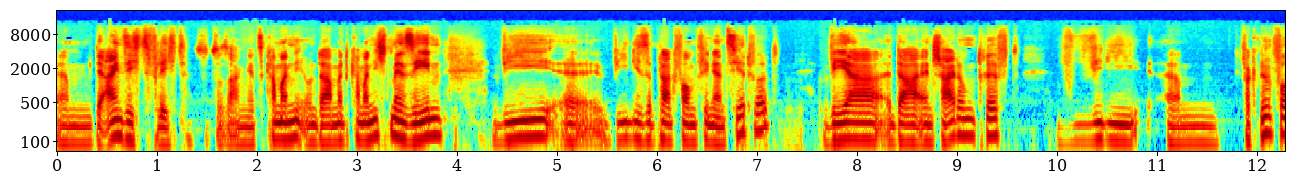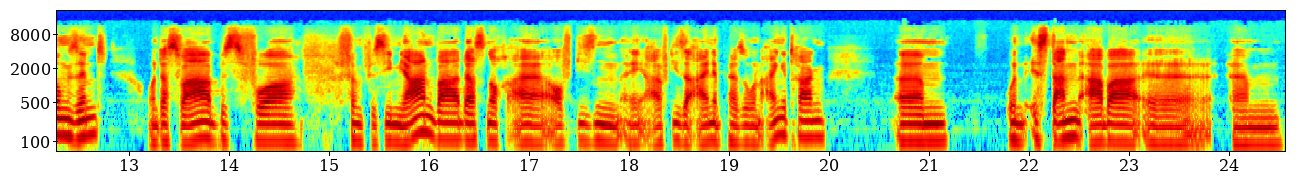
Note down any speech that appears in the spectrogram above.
ähm, der Einsichtspflicht sozusagen. Jetzt kann man und damit kann man nicht mehr sehen, wie äh, wie diese Plattform finanziert wird, wer da Entscheidungen trifft, wie die ähm, Verknüpfungen sind. Und das war bis vor fünf bis sieben Jahren war das noch äh, auf diesen äh, auf diese eine Person eingetragen ähm, und ist dann aber äh, ähm,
